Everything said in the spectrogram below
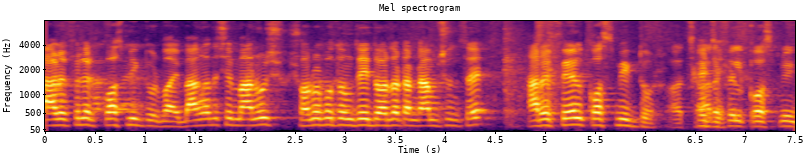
আরএফএল এর কসমিক ডোর ভাই বাংলাদেশের মানুষ সর্বপ্রথম যে দরজাটার নাম শুনছে আরএফএল কসমিক ডোর আচ্ছা আরএফএল কসমিক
